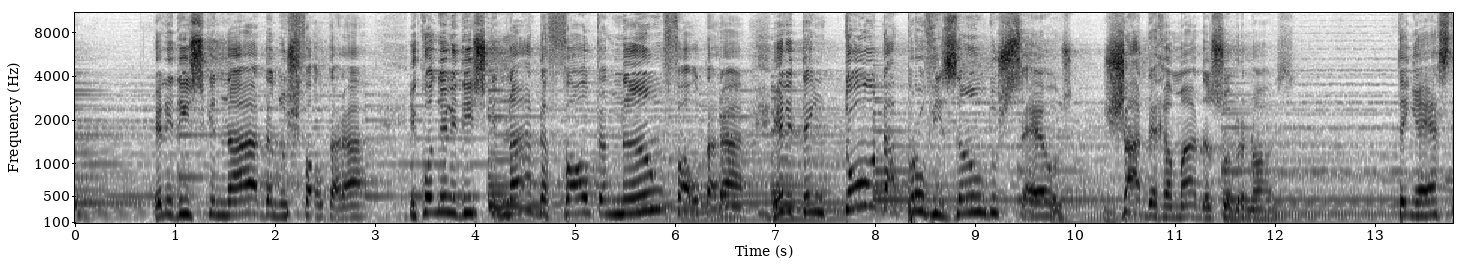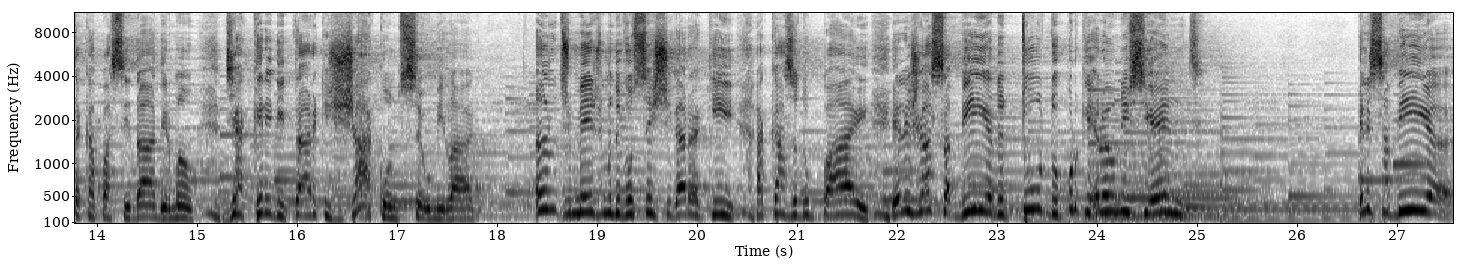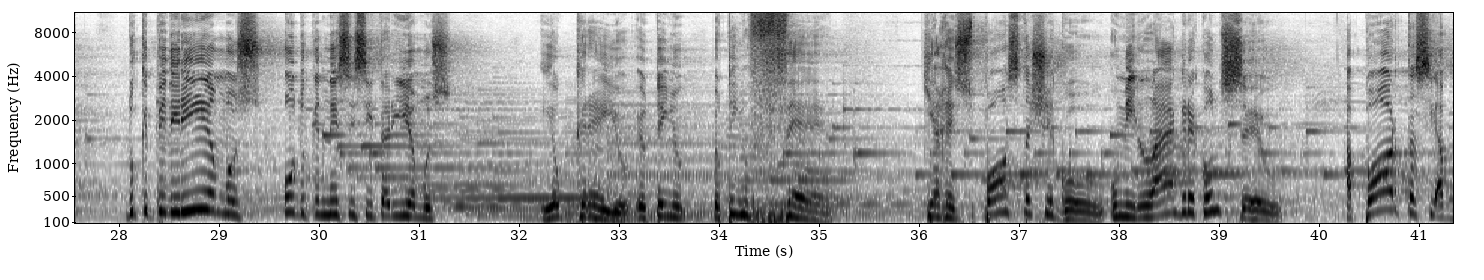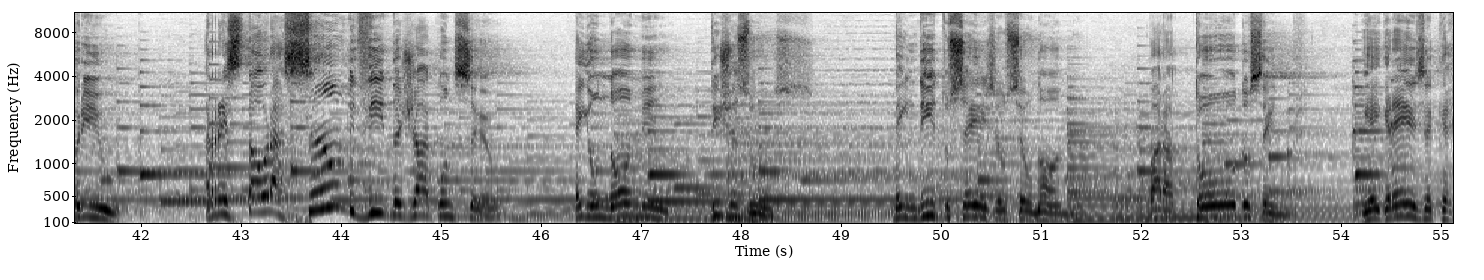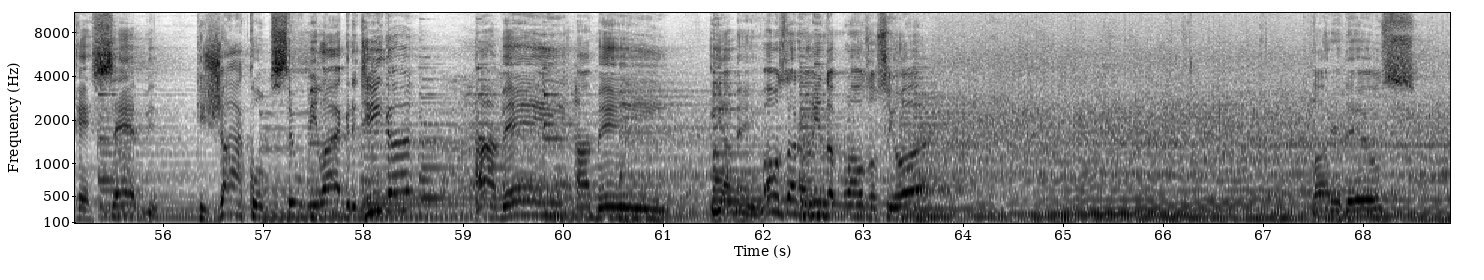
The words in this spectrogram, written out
Ele diz que nada nos faltará. E quando ele diz que nada falta, não faltará. Ele tem toda a provisão dos céus já derramada sobre nós tenha esta capacidade, irmão, de acreditar que já aconteceu o milagre. Antes mesmo de você chegar aqui, à casa do Pai, Ele já sabia de tudo, porque Ele é onisciente. Ele sabia do que pediríamos ou do que necessitaríamos. E eu creio, eu tenho, eu tenho fé que a resposta chegou, o milagre aconteceu, a porta se abriu, restauração de vida já aconteceu. Em o nome de Jesus. Bendito seja o seu nome para todo sempre. E a igreja que recebe que já aconteceu o milagre, diga amém, amém e amém. Vamos dar um lindo aplauso ao Senhor. Glória a Deus.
